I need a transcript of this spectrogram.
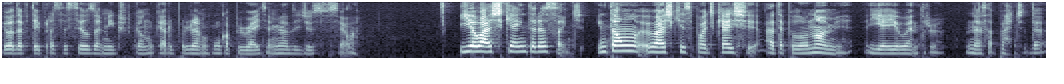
Eu adaptei para ser seus amigos, porque eu não quero problema com copyright nem nada disso, sei lá. E eu acho que é interessante. Então, eu acho que esse podcast, até pelo nome, e aí eu entro nessa parte da,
